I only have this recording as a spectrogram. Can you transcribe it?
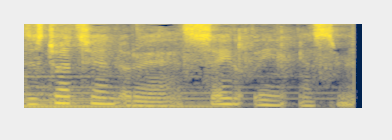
destruction or a sailing instrument.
